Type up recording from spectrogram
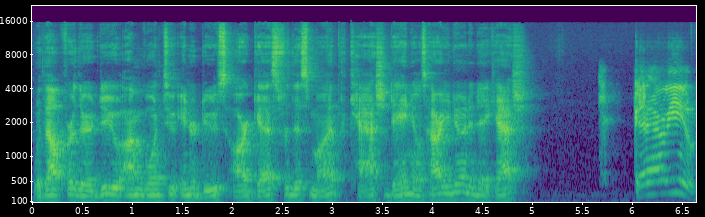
without further ado, I'm going to introduce our guest for this month, Cash Daniels. How are you doing today, Cash? Good. How are you?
